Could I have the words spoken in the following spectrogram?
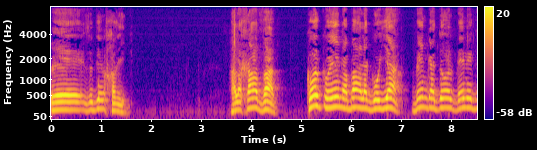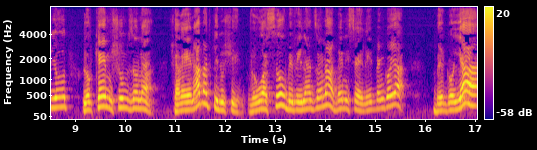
וזה דין חריג. הלכה ו' כל כהן הבא על הגויה, בן גדול, בן אדיוט, לוקה משום זונה, שהרי אינה בת קידושין, והוא אסור בבעילת זונה, בין ישראלית, בין גויה. בגויה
